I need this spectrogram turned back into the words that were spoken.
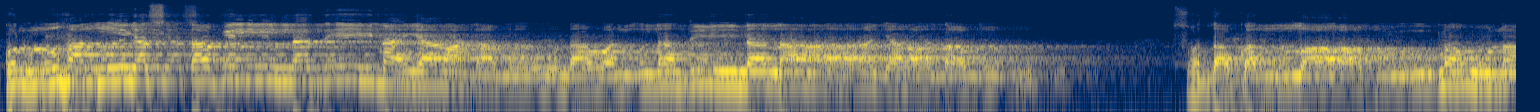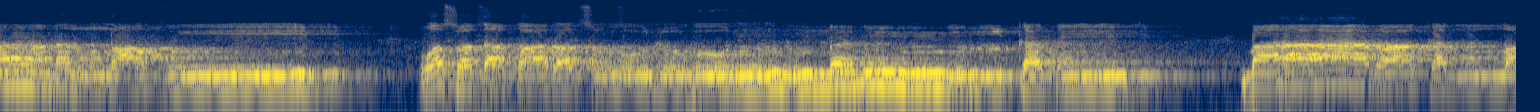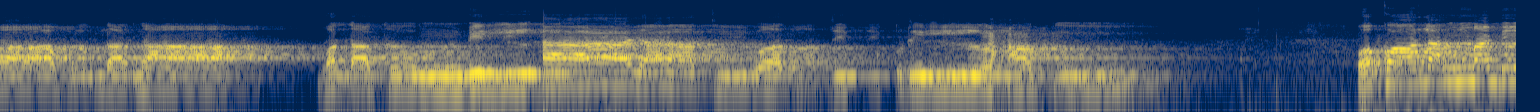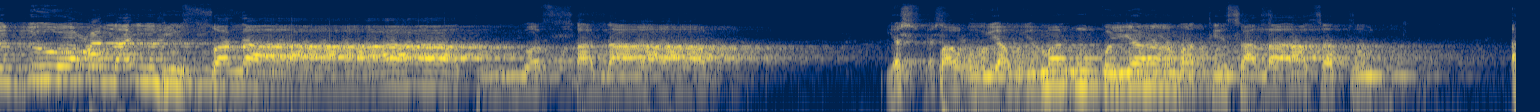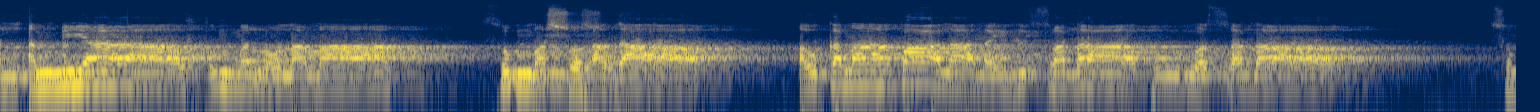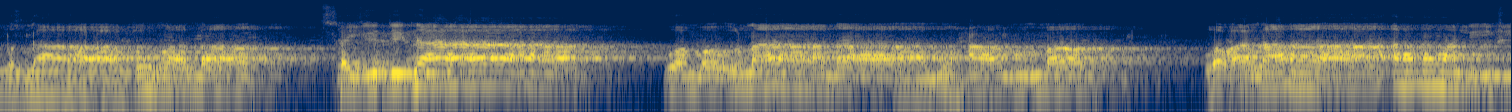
قل هل يستوي الذين يعلمون والذين لا يعلمون؟ صدق الله مولانا العظيم. وصدق رسوله النبي الكريم. بارك الله لنا ولكم بالآيات والذكر الحكيم وقال النبي عليه الصلاة والسلام يشفع يوم القيامة ثلاثة الأنبياء ثم العلماء ثم الشهداء أو كما قال عليه الصلاة والسلام صلى الله على سيدنا ومولانا محمد وعلى آله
